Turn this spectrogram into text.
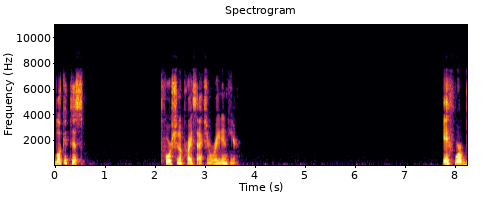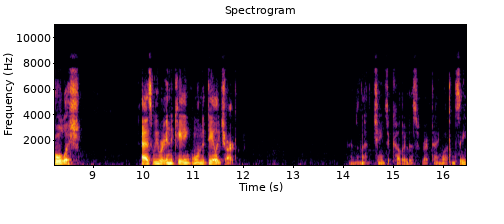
look at this portion of price action right in here. If we're bullish, as we were indicating on the daily chart, I'm going to change the color of this rectangle and see.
